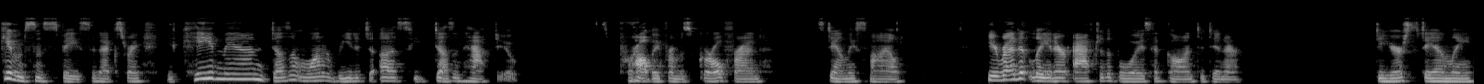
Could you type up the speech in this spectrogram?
Give him some space, said X-Ray. If Caveman doesn't want to read it to us, he doesn't have to. Probably from his girlfriend. Stanley smiled. He read it later after the boys had gone to dinner. Dear Stanley,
